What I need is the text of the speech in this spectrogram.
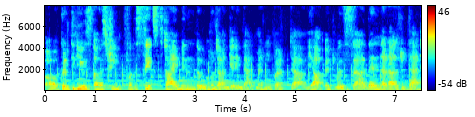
uh, continuous uh, streak for the sixth time in the Wimbledon, getting that medal. But uh, yeah, it was uh, then Nadal took that.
